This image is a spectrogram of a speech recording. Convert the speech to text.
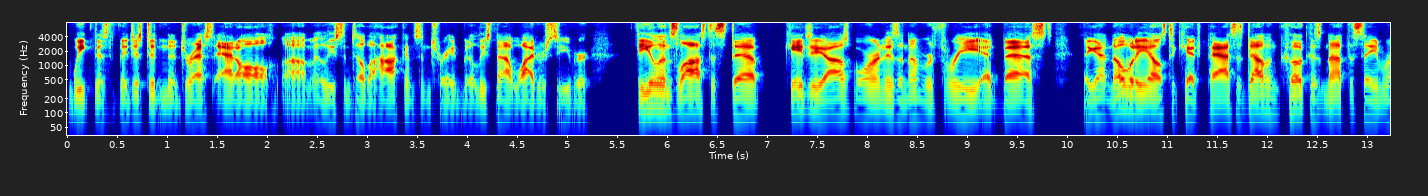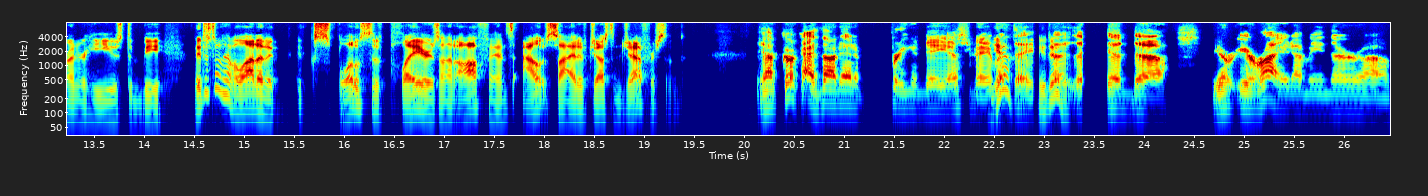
weakness that they just didn't address at all, um, at least until the Hockenson trade, but at least not wide receiver. Thielen's lost a step. KJ Osborne is a number three at best. They got nobody else to catch passes. Dalvin Cook is not the same runner he used to be. They just don't have a lot of explosive players on offense outside of Justin Jefferson. Yeah, Cook, I thought had a pretty good day yesterday, yeah, but they, did. Uh, they did. Uh, you're you're right. I mean, they're uh,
